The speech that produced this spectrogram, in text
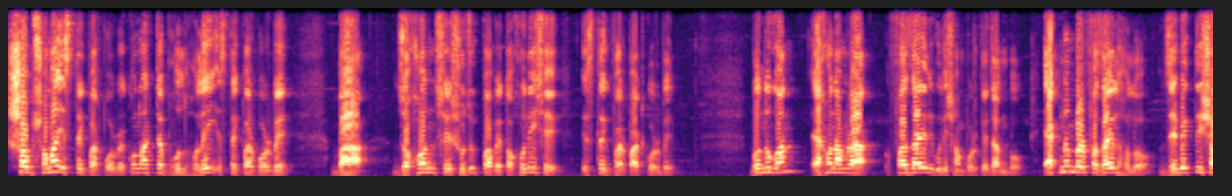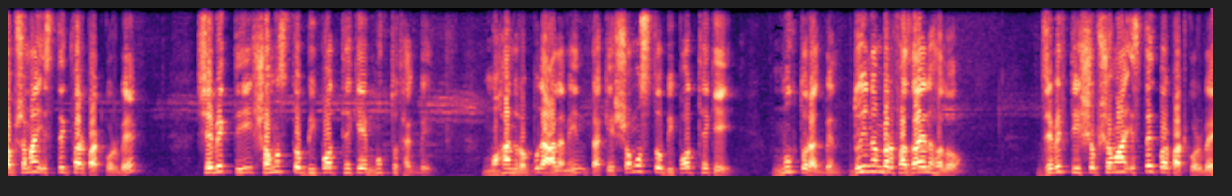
সব সময় ইস্তেকবার পড়বে। কোনো একটা ভুল হলেই ইস্তেকবার পড়বে বা যখন সে সুযোগ পাবে তখনই সে ইস্তেকবার পাঠ করবে। বন্ধুগণ, এখন আমরা ফাজাইলগুলি সম্পর্কে জানব। এক নম্বর ফাজাইল হলো, যে ব্যক্তি সবসময় ইস্তেকফার পাঠ করবে, সে ব্যক্তি সমস্ত বিপদ থেকে মুক্ত থাকবে। মহান রব্বুল আলমিন তাকে সমস্ত বিপদ থেকে মুক্ত রাখবেন। দুই নম্বর ফাজাইল হলো, যে ব্যক্তি সবসময় ইস্তেকবার পাঠ করবে,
